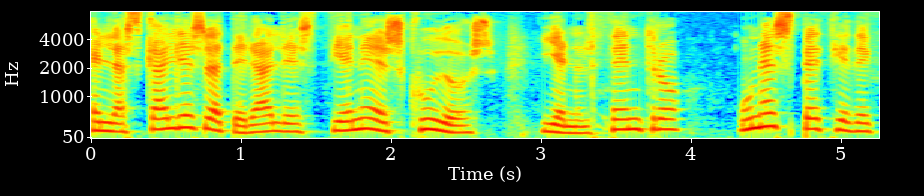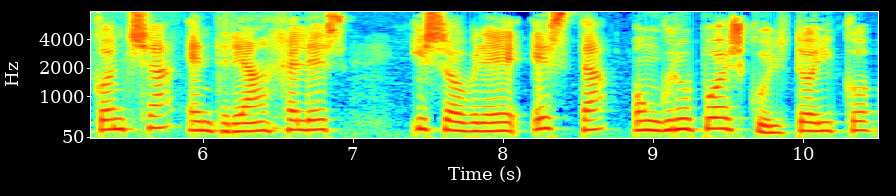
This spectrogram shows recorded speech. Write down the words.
En las calles laterales tiene escudos y en el centro una especie de concha entre ángeles y sobre esta un grupo escultórico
